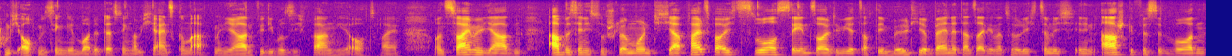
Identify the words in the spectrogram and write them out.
Habe ich auch ein bisschen gemoddet, deswegen habe ich hier 1,8 Milliarden, für die, wo sich fragen, hier auch 2 und 2 Milliarden, aber ist ja nicht so schlimm und ja, falls bei euch so aussehen sollte, wie jetzt auf dem Bild hier beendet, dann seid ihr natürlich ziemlich in den Arsch gefistet worden,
